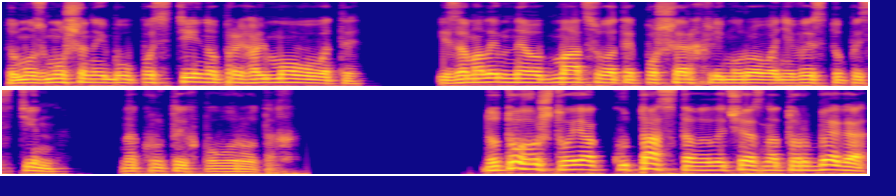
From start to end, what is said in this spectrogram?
тому змушений був постійно пригальмовувати і замалим не обмацувати пошерхлі муровані виступи стін на крутих поворотах. До того ж, твоя кутаста величезна торбега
